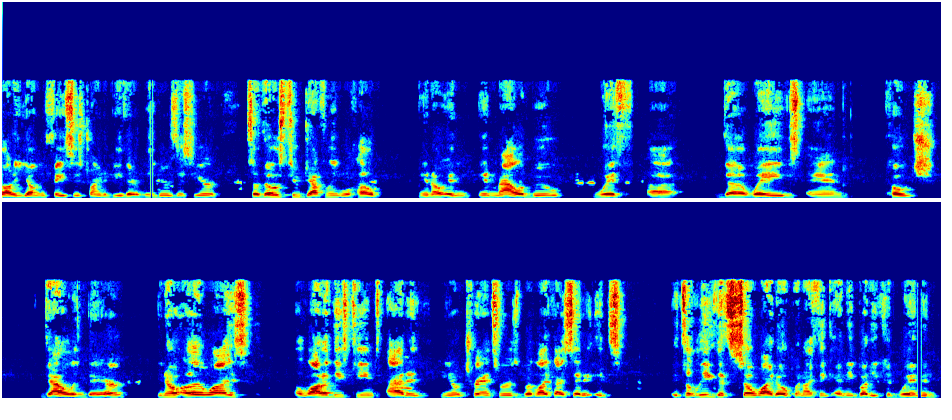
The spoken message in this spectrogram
lot of young faces trying to be their leaders this year. So those two definitely will help. You know, in in Malibu with uh, the Waves and Coach Dowling there. You know, otherwise, a lot of these teams added, you know, transfers. But like I said, it's it's a league that's so wide open. I think anybody could win, and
